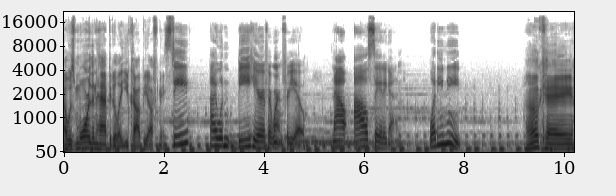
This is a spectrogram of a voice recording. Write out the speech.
I was more than happy to let you copy off me. See? I wouldn't be here if it weren't for you. Now I'll say it again. What do you need? Okay,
